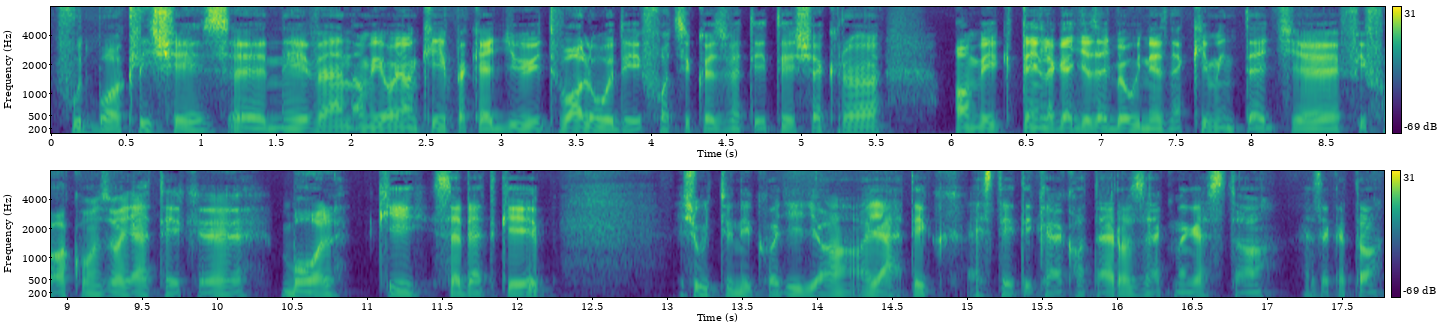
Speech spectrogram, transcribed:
Football Clichés néven, ami olyan képeket gyűjt valódi foci közvetítésekről, amik tényleg egy az egybe úgy néznek ki, mint egy FIFA konzoljátékból kiszedett kép, és úgy tűnik, hogy így a, a játék esztétikák határozzák meg ezt a, ezeket a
